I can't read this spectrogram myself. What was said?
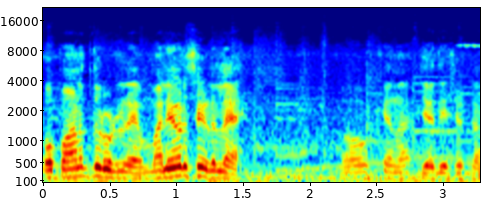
ഓ പാണത്തൂർ റോഡല്ലേ മലയോര സൈഡ് അല്ലേ? ഓക്കെ എന്നാ ജഗദീഷ് ഏട്ടാ.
